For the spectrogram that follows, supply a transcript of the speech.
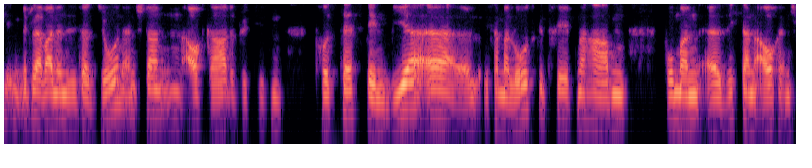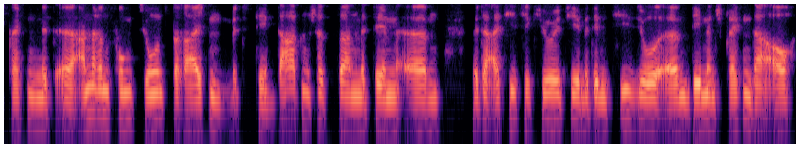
mittlerweile eine Situation entstanden, auch gerade durch diesen Prozess, den wir, äh, ich sag mal, losgetreten haben, wo man äh, sich dann auch entsprechend mit äh, anderen Funktionsbereichen, mit den Datenschützern, mit dem, ähm, mit der IT-Security, mit dem CISO äh, dementsprechend da auch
